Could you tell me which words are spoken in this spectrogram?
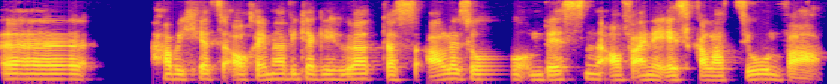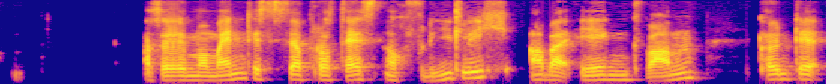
äh, habe ich jetzt auch immer wieder gehört, dass alle so um dessen auf eine Eskalation warten. Also im Moment ist der Protest noch friedlich, aber irgendwann könnte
